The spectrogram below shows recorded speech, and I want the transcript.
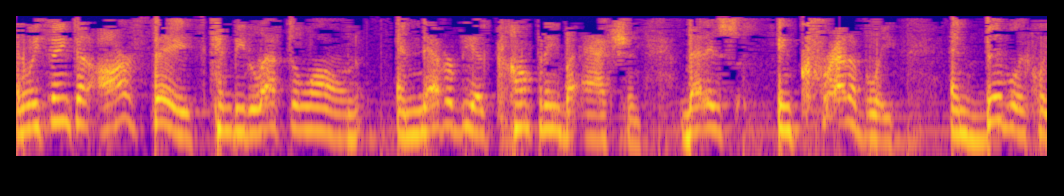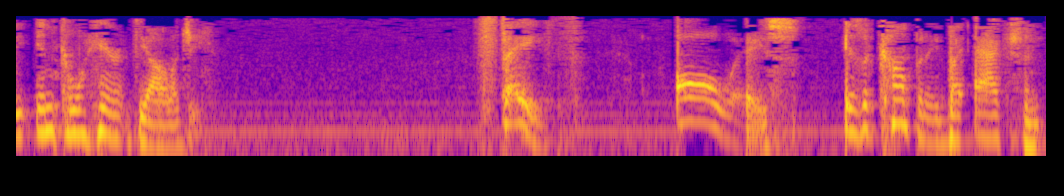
And we think that our faith can be left alone and never be accompanied by action. That is incredibly and biblically incoherent theology. Faith always is accompanied by action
